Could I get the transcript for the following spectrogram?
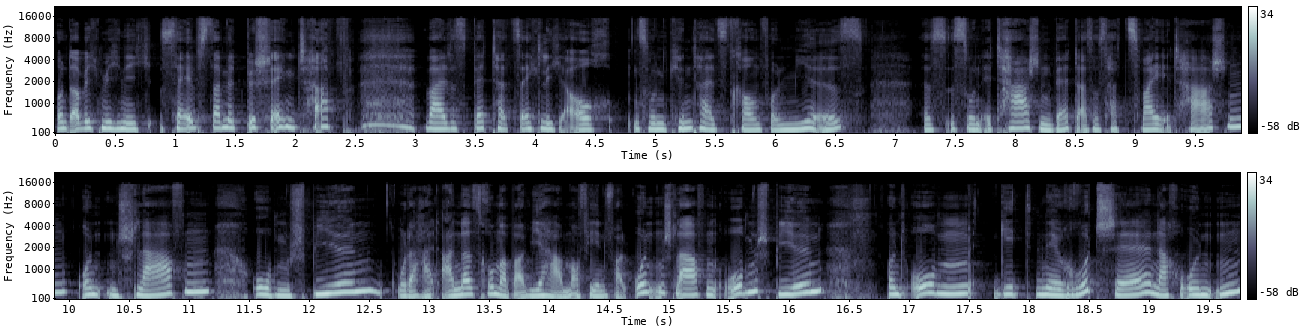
und ob ich mich nicht selbst damit beschenkt habe, weil das Bett tatsächlich auch so ein Kindheitstraum von mir ist. Es ist so ein Etagenbett, also es hat zwei Etagen, unten schlafen, oben spielen oder halt andersrum, aber wir haben auf jeden Fall unten schlafen, oben spielen und oben geht eine Rutsche nach unten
